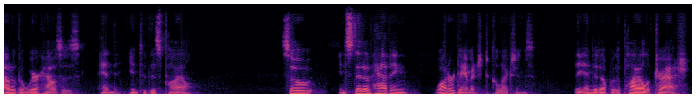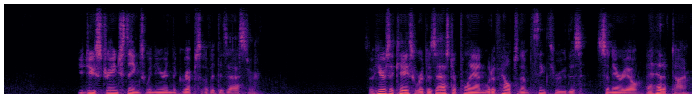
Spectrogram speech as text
out of the warehouses and into this pile. So instead of having water damaged collections, they ended up with a pile of trash. You do strange things when you're in the grips of a disaster. So here's a case where a disaster plan would have helped them think through this scenario ahead of time.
